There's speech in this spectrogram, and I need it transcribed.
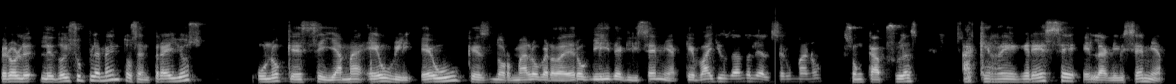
pero le, doy suplementos, entre ellos uno que se llama EUGLI, EU, que es normal o verdadero gli de glicemia, que va ayudándole al ser humano, son cápsulas, a que regrese la glicemia.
